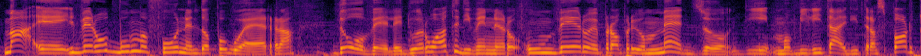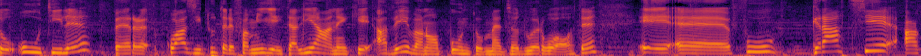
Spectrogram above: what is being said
Ma eh, il vero boom fu nel dopoguerra, dove le due ruote divennero un vero e proprio mezzo di mobilità e di trasporto utile per quasi tutte le famiglie italiane che avevano appunto un mezzo a due ruote e eh, fu grazie a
